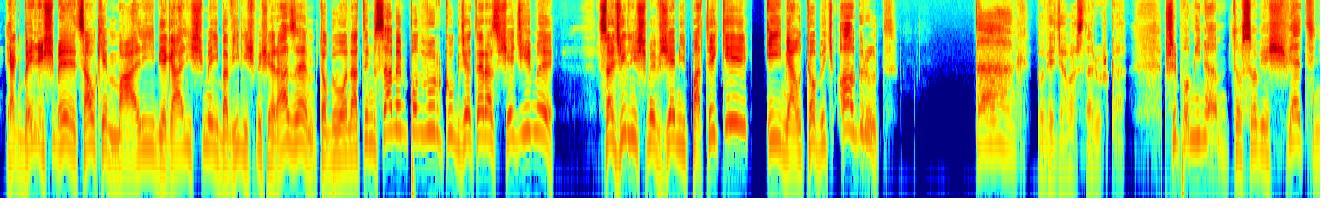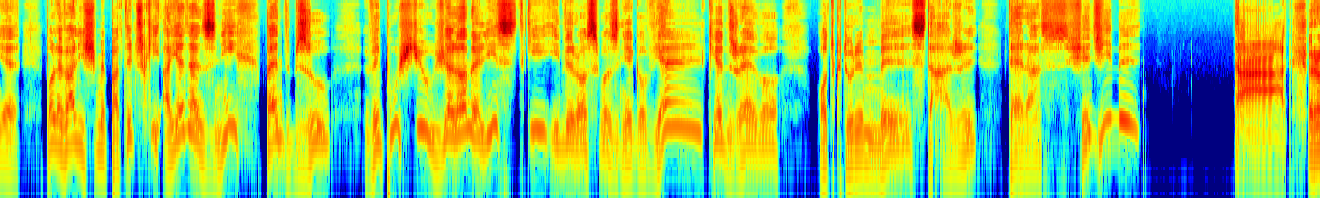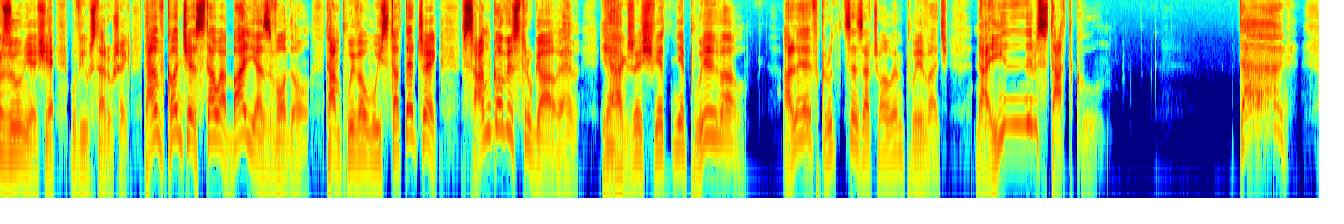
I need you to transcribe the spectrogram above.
jak byliśmy całkiem mali, biegaliśmy i bawiliśmy się razem, to było na tym samym podwórku, gdzie teraz siedzimy. Sadziliśmy w ziemi patyki i miał to być ogród. Tak, powiedziała staruszka. Przypominam to sobie świetnie. Polewaliśmy patyczki, a jeden z nich, pęd bzu, wypuścił zielone listki i wyrosło z niego wielkie drzewo, pod którym my, starzy, teraz siedzimy. Tak, rozumie się, mówił staruszek. Tam w kącie stała balia z wodą. Tam pływał mój stateczek. Sam go wystrugałem. Jakże świetnie pływał. Ale wkrótce zacząłem pływać na innym statku. Tak,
